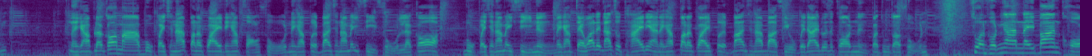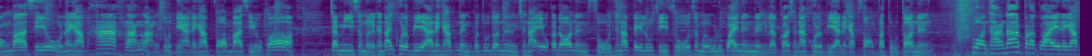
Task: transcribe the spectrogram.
นย์นะครับแล้วก็มาบุกไปชนะปารากวัยนะครับ2-0นะครับเปิดบ้านชนะมาอีก 4-0 แล้วก็บุกไปชนะมาอีก 4-1 นะครับแต่ว่าในนัดสุดท้ายเนี่ยนะครับปารากวัยเปิดบ้านชนะบราซิลไปได้ด้วยสกอร์1ประตูต่อศูนย์ส่วนผลงานในบ้านของบราซิลนะครับ5ครั้งหลังสุดเนี่ยนะครับฟอร์มบราซิลก็ จะมีเสมอทางด้านโคลอมเบียนะครับ1ประตูต่อ1ชนะเอลกวาดอร์1-0 ชนะเปรู 4-0 เสมออุรุกวัย 1-1 แล้วก็ชนะโคลอมเบียนะครับ2ประตูต่อ 1 ส่วนทางด้านปารากวัยนะครับ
